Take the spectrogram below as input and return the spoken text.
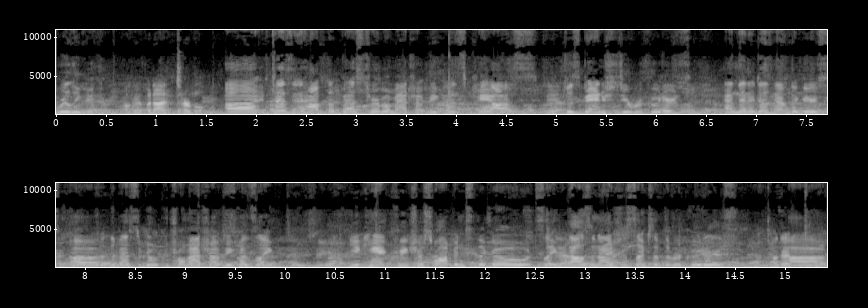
really good. Okay, but not turbo. Uh, it doesn't have the best turbo matchup because chaos Yeah. just banishes your recruiters, and then it doesn't have the uh, the best goat control matchup because like you can't creature swap into the goats. Like Yeah. thousand eyes just sucks up the recruiters. Okay. Uh,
